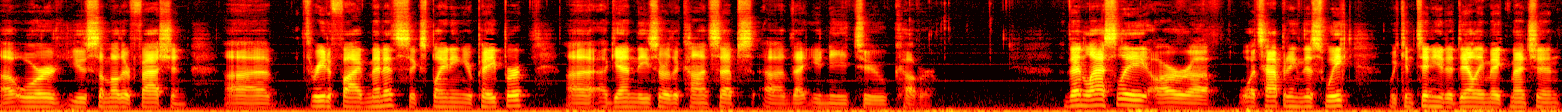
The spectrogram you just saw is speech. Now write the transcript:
uh, or use some other fashion. Uh, three to five minutes explaining your paper. Uh, again, these are the concepts that you need to cover. Then lastly, our what's happening this week. We continue to daily make mention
